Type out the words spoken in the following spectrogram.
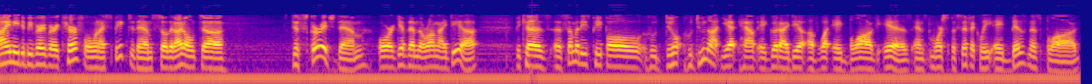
I need to be very, very careful when I speak to them so that I don't uh, discourage them or give them the wrong idea because uh, some of these people who do who do not yet have a good idea of what a blog is and more specifically a business blog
